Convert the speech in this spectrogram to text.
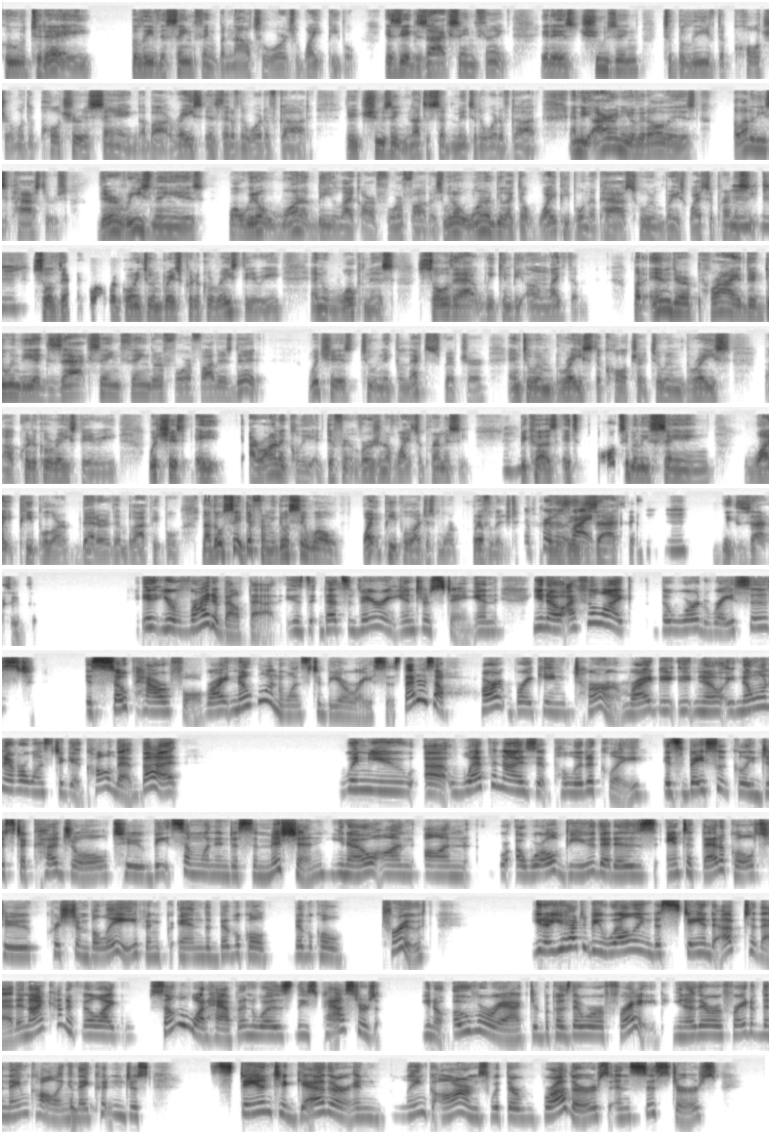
who today believe the same thing, but now towards white people is the exact same thing. It is choosing to believe the culture, what the culture is saying about race instead of the word of God. They're choosing not to submit to the word of God. And the irony of it all is a lot of these pastors, their reasoning is, well, we don't want to be like our forefathers. We don't want to be like the white people in the past who embraced white supremacy. Mm-hmm. So therefore, we're going to embrace critical race theory and wokeness so that we can be unlike them. But in their pride, they're doing the exact same thing their forefathers did which is to neglect scripture and to embrace the culture, to embrace uh, critical race theory, which is a ironically a different version of white supremacy, mm-hmm. because it's ultimately saying white people are better than black people. Now they'll say differently. They'll say, well, white people are just more privileged. They're privileged, the right. exact same, mm-hmm. the exact same thing. It, you're right about that. Is that's very interesting, and you know, I feel like the word racist is so powerful, right? No one wants to be a racist. That is a heartbreaking term, right? You, know, no one ever wants to get called that. But when you uh, weaponize it politically, it's basically just a cudgel to beat someone into submission, you know, on on a worldview that is antithetical to Christian belief and and the biblical biblical truth you know, you have to be willing to stand up to that. And I kind of feel like some of what happened was these pastors, you know, overreacted because they were afraid. You know, they were afraid of the name calling and they couldn't just stand together and link arms with their brothers and sisters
